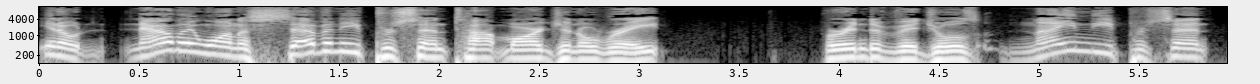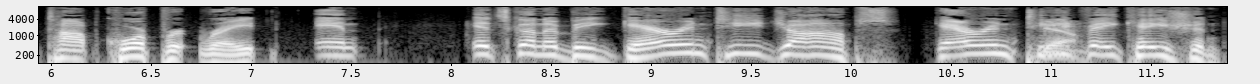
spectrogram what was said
You know, now they want a 70% top marginal rate for individuals, 90% top corporate rate, and It's going to be guaranteed jobs, guaranteed Yeah. vacation,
